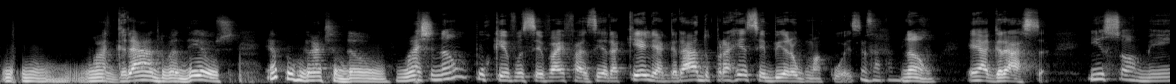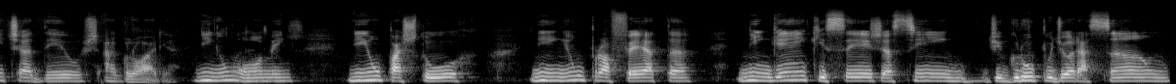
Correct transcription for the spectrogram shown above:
um, um, um agrado a Deus, é por gratidão, mas não porque você vai fazer aquele agrado para receber alguma coisa. Exatamente. Não, é a graça. E somente a Deus a glória nenhum homem, nenhum pastor, nenhum profeta, ninguém que seja assim de grupo de oração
